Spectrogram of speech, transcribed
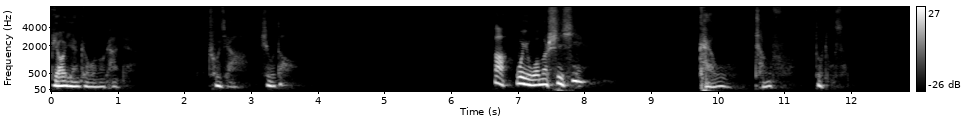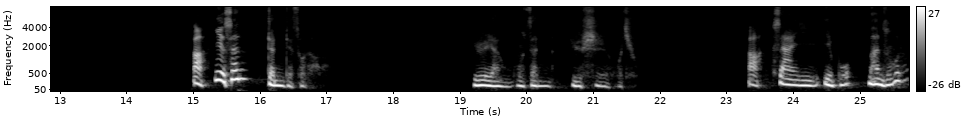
表演给我们看的，出家修道，啊，为我们实现开悟成佛度众生。啊，一生真的做到了，与人无争，与世无求。啊，善意一波满足了。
